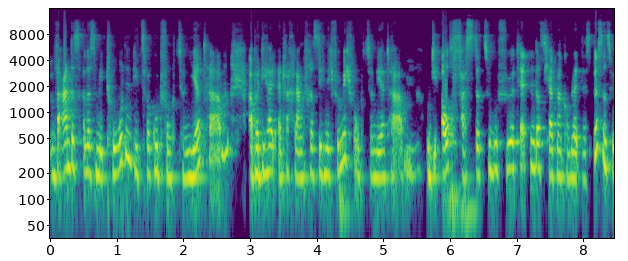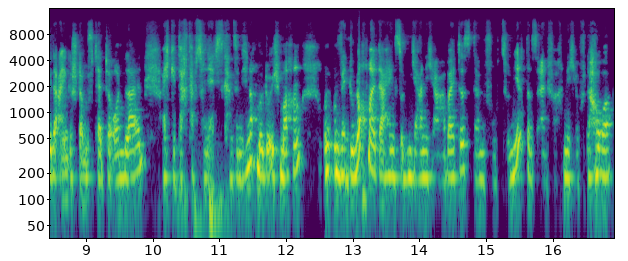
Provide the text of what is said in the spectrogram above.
waren das alles Methoden, die zwar gut funktioniert haben, aber die halt einfach langfristig nicht für mich funktioniert haben mhm. und die auch fast dazu geführt hätten, dass ich halt mein komplettes Business wieder eingestampft hätte online, weil ich gedacht habe, so, nee, das kannst du nicht nochmal durchmachen und, und wenn du nochmal da hängst und ein Jahr nicht arbeitest, dann funktioniert das einfach nicht auf Dauer.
